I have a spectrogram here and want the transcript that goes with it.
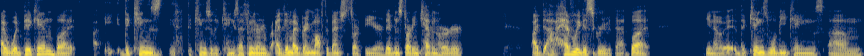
I would pick him, but the Kings, the Kings are the Kings. I think they're gonna, they might bring him off the bench to start the year. They've been starting Kevin Huerter. I heavily disagree with that, but you know the Kings will be Kings. Um,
